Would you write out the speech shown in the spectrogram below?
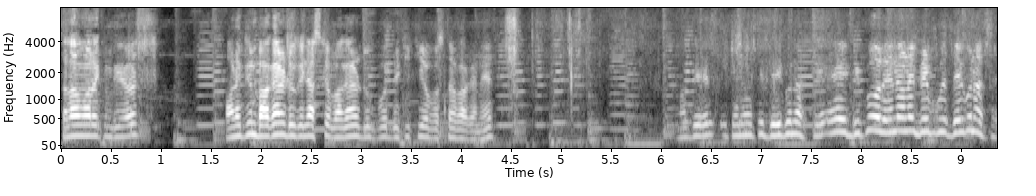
সালাম আলাইকুম ভিউয়ার্স। অনেকদিন বাগানে ঢুকিনি, আজকে বাগানে ঢুকবো, দেখি কি অবস্থা বাগানের। আমাদের এখানে হচ্ছে বেগুন আছে। এই বিপুল এখানে অনেক বেগুন আছে।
